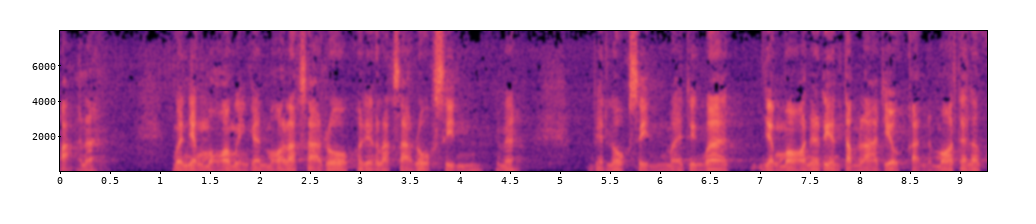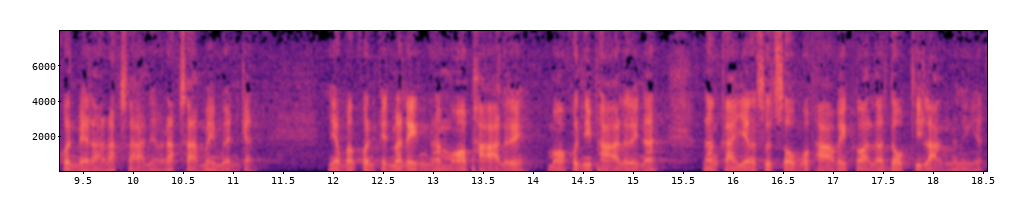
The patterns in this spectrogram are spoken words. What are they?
ปะนะเหมือนอย่างหมอเหมือนกันหมอรักษาโรคเขาเรียกรักษาโรคศิลป์ใช่ไหมเป็นโรคศิลป์หมายถึงว่าอย่างหมอเนี่ยเรียนตำราเดียวกัน หมอแต่ละคนเวลารักษาเนี่ยรักษาไม่เหมือนกัน อย่างบางคนเป็นมะเร็งนะหมอผ่าเลย หมอคนนี้ผ่าเลยนะ ร่างกายยังสุดโทมก็ผ่าไว้ก่อนแล้วดบทีหลังอะไรเงี้ย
